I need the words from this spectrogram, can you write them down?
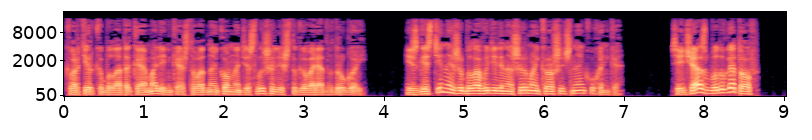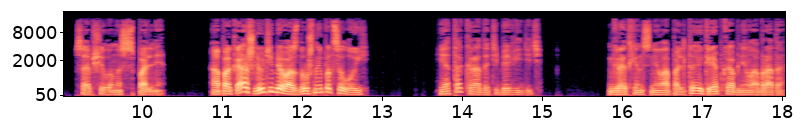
Квартирка была такая маленькая, что в одной комнате слышали, что говорят в другой. Из гостиной же была выделена ширмой крошечная кухонька. «Сейчас буду готов», — сообщил он из спальни. «А пока шлю тебе воздушный поцелуй». Я так рада тебя видеть. Гретхен сняла пальто и крепко обняла брата.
